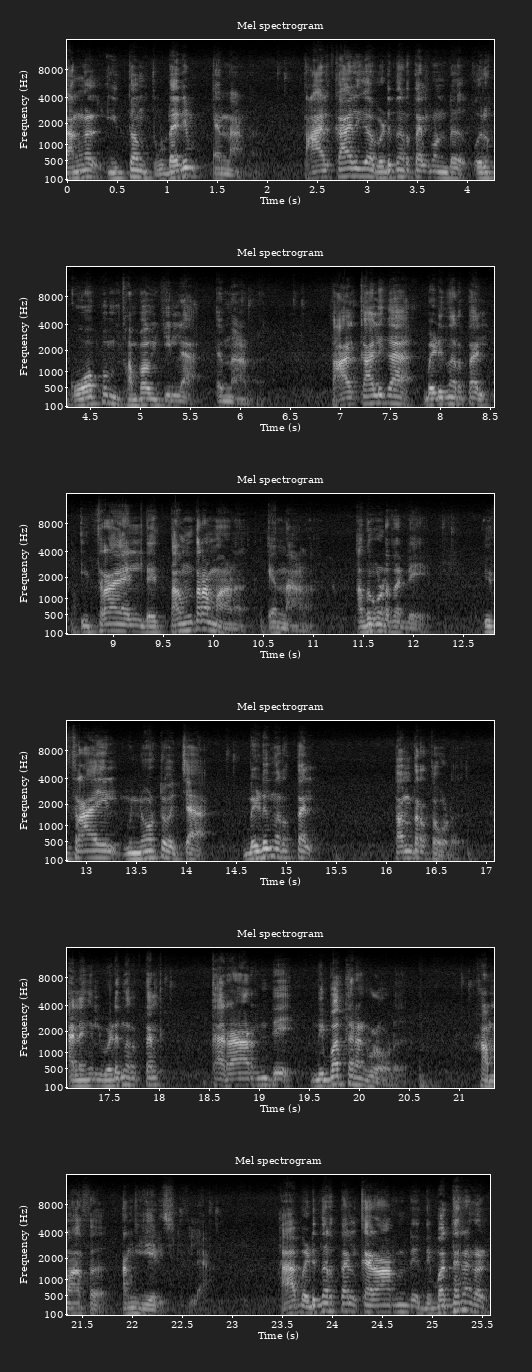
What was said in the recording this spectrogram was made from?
തങ്ങൾ യുദ്ധം തുടരും എന്നാണ്. താൽക്കാലിക വെടിനിർത്തൽ കൊണ്ട് ഒരു കോപ്പും സംഭവിക്കില്ല എന്നാണ്. താൽക്കാലിക വെടിനിർത്തൽ ഇസ്രായേലിന്റെ തന്ത്രമാണ് എന്നാണ്. അതുകൊണ്ട് തന്നെ ഇസ്രായേൽ മുന്നോട്ട് വെച്ച വെടിനിർത്തൽ തന്ത്രത്തോട് അല്ലെങ്കിൽ വെടിനിർത്തൽ കരാറിന്റെ നിബന്ധനകളോട് ഹമാസ് അംഗീകരിച്ചിട്ടില്ല. ആ വെടിനിർത്തൽ കരാറിന്റെ നിബന്ധനകൾ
